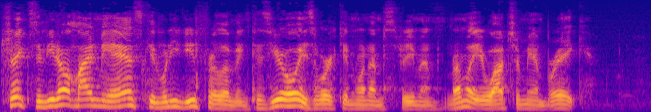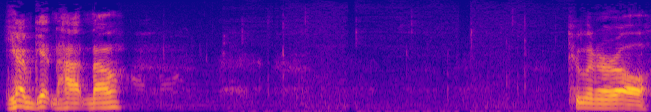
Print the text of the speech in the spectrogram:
Tricks, if you don't mind me asking, what do you do for a living? Because you're always working when I'm streaming. Normally you're watching me on break. Yeah, I'm getting hot now. Two in a row.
